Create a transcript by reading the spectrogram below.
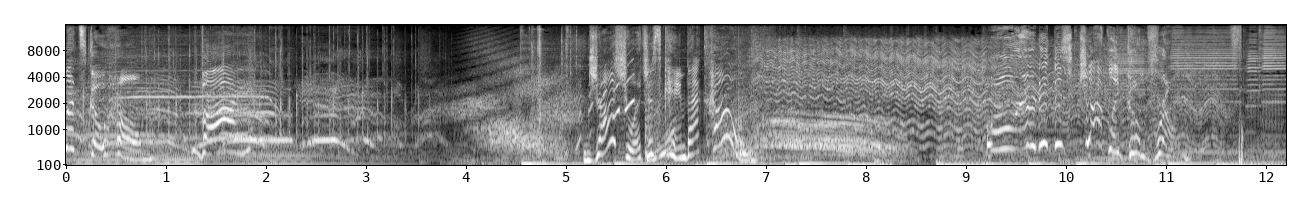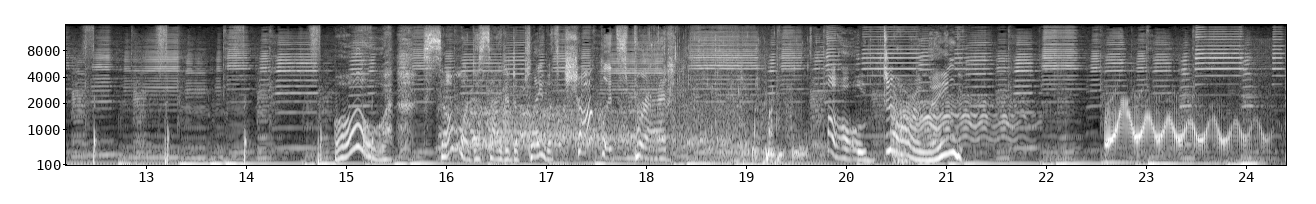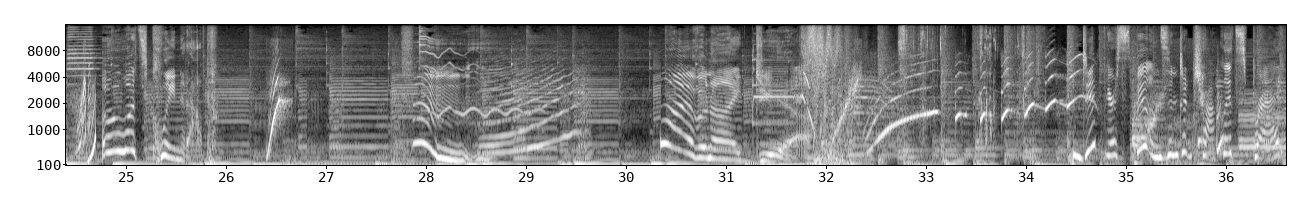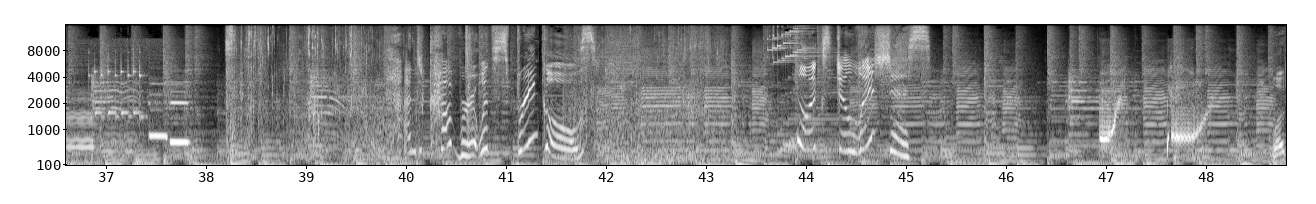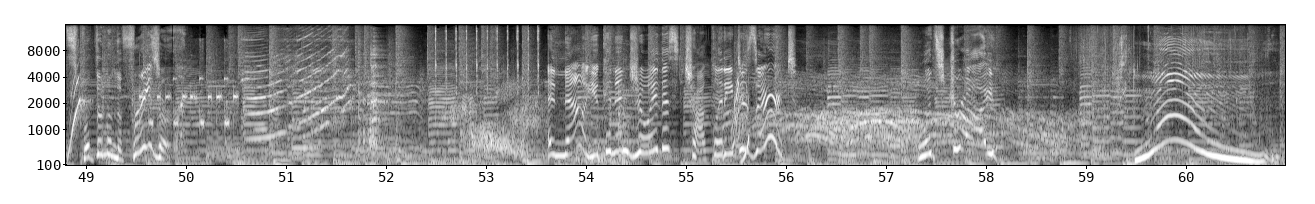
Let's go home. Bye! Joshua just came back home. Oh, someone decided to play with chocolate spread. Oh, darling! Oh, let's clean it up. Hmm. I have an idea. Dip your spoons into chocolate spread cover it with sprinkles. Looks delicious! Let's put them in the freezer. And now you can enjoy this chocolatey dessert. Let's try. Mmm.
